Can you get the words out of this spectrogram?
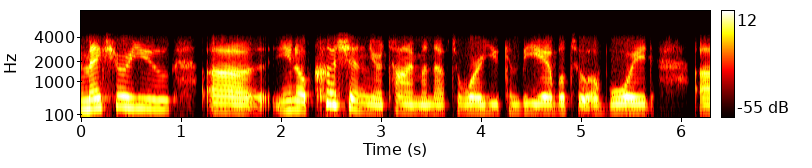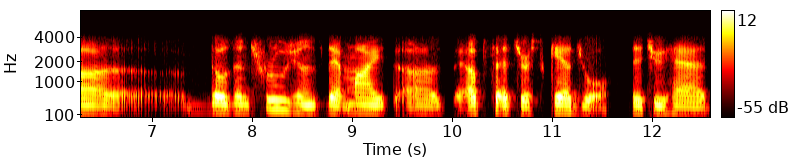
make sure you uh, you know cushion your time enough to where you can be able to avoid uh, those intrusions that might uh, upset your schedule that you had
